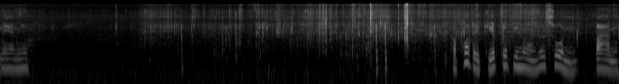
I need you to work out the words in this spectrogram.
แน่นอยู่ถ้าพ่อได้เก็บเด้อพี่น้องเด้อส่วนปลานี่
